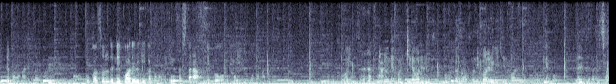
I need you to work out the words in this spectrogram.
ギーでも同じになるから、うんうん僕はそれで猫アレルギーかと思って検査したら猫も犬もなかった。猫可愛いんですよ。僕猫に嫌われるんですよ僕がそもそも猫アレルギーっていうのもあるんですけど猫撫でたらシャッ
